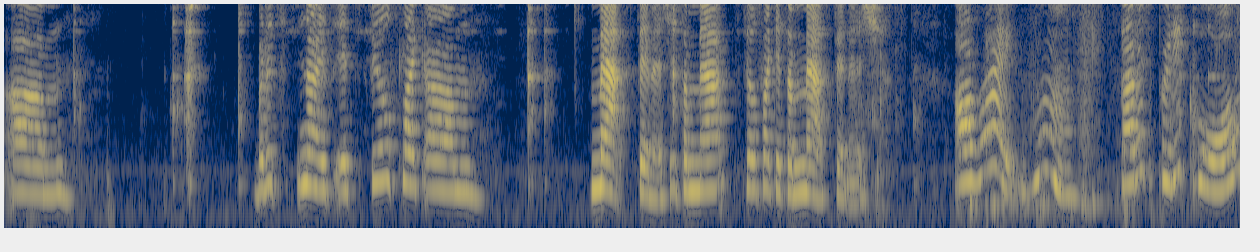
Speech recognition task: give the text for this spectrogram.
Um, but it's nice. It feels like um, matte finish. It's a matte, feels like it's a matte finish. All right, hmm, that is pretty cool.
